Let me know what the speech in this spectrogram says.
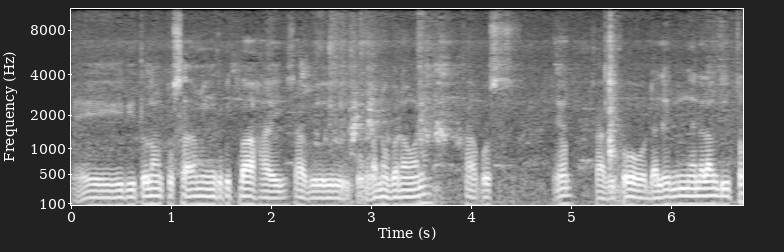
Eh, dito lang to sa aming kapitbahay. Sabi kung ano ba naman. Tapos, yun, sabi ko, dalhin niya na lang dito.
